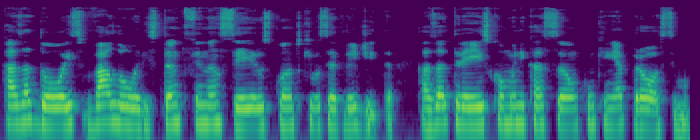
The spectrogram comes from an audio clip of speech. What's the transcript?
Casa 2, valores, tanto financeiros quanto que você acredita. Casa 3, comunicação com quem é próximo.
